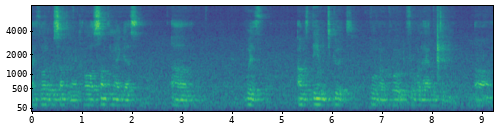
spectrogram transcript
I thought it was something I caused, something I guess, um, with, I was damaged goods, quote unquote, for what happened to me. Um,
